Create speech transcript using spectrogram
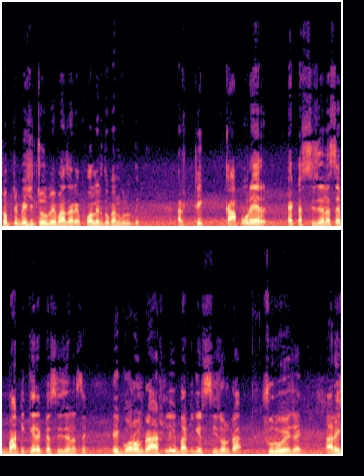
সবচেয়ে বেশি চলবে বাজারে, ফলের দোকানগুলোতে। আর ঠিক কাপড়ের একটা সিজন আছে, বাটিকের একটা সিজন আছে। এই গরমটা আসলেই বাটিকের সিজনটা শুরু হয়ে যায়। আর এই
